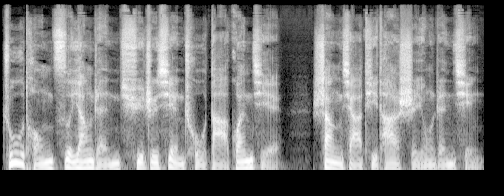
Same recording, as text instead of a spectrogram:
朱仝自央人去知县处打关节，上下替他使用人情。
